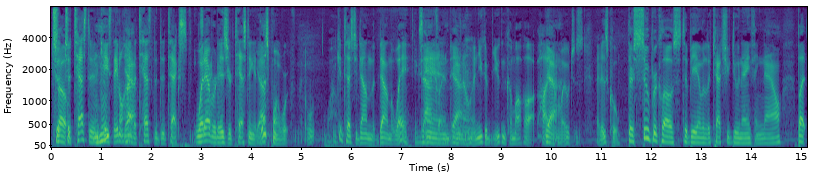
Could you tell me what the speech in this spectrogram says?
To, So- to test it in Mhm. case they don't have a test that detects whatever it is you're testing at Yep. this point. We're, we can test you down the down the way. Exactly, And, yeah. You know, and you could you can come up hot, hot Yeah. down the way, which is that is cool. they're super close to being able to catch you doing anything now. But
